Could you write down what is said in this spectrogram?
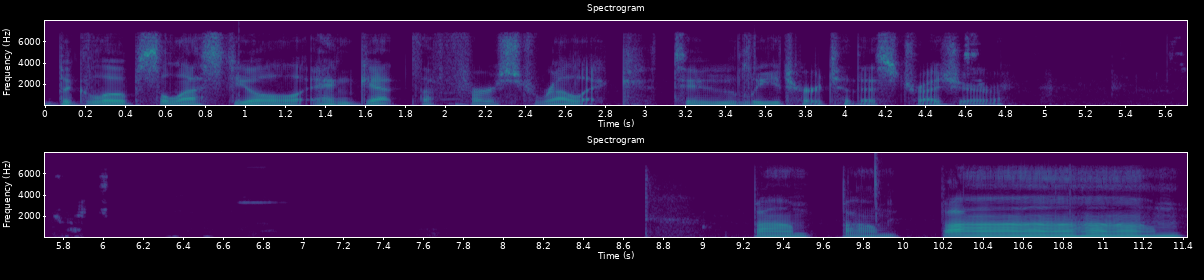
the globe celestial and get the first relic to lead her to this treasure. Bum bum bum.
